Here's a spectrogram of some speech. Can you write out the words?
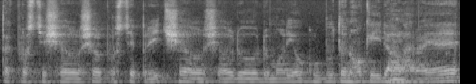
tak prostě šel, šel prostě pryč, šel, šel do, do malého klubu, ten hokej dál hmm. hraje,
